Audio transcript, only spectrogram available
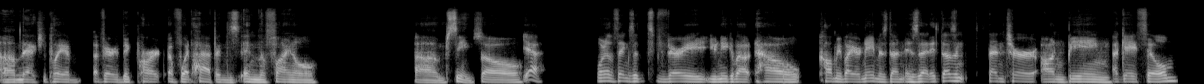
Um, they actually play a, a very big part of what happens in the final um, scene. So yeah, one of the things that's very unique about how Call Me by Your Name is done is that it doesn't center on being a gay film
